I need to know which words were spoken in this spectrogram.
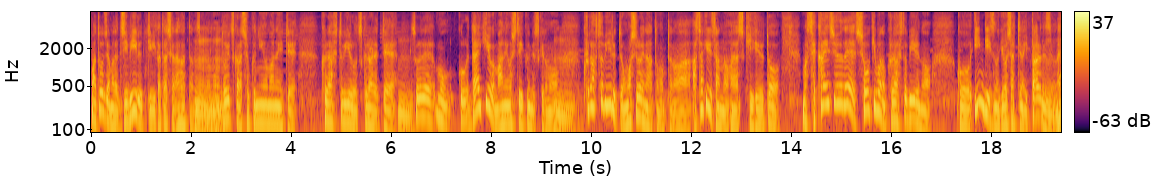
まあ、当時はまだ地ビールっていう言い方しかなかったんですけども、ドイツから職人を招いてクラフトビールを作られて、うん、それでもうこれ大企業が真似をしていくんですけども、うん、クラフトビールって面白いなと思ったのは朝霧さんのお話聞いてると、まあ、世界中で小規模のクラフトビールのこうインディーズの業者っていうのはいっぱいあるんですよね。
